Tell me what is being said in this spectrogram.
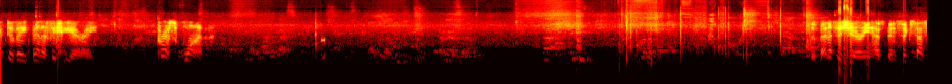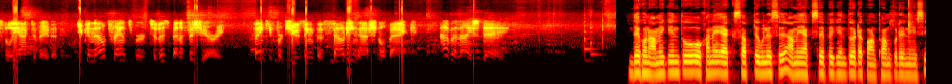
activate beneficiary, press 1. The beneficiary has been successfully activated. You can now transfer to this beneficiary. Thank you for choosing the Saudi National Bank. Have a nice day. দেখুন, আমি কিন্তু ওখানে অ্যাকসেপ্টে বলেছে, আমি অ্যাকসেপ্টে কিন্তু এটা কনফার্ম করে নিয়েছি।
